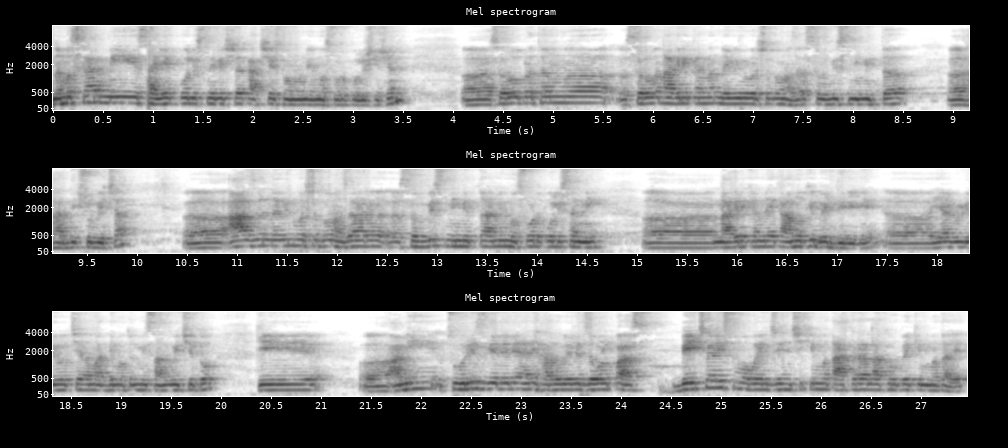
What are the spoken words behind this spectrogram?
नमस्कार मी सहाय्यक पोलीस निरीक्षक अक्षय सोनवणे मसूर पोलीस स्टेशन. सर्वप्रथम सर्व नागरिकांना नवीन वर्ष दोन हजार सव्वीस निमित्त हार्दिक शुभेच्छा. आज नवीन वर्ष दोन हजार सव्वीस निमित्त आम्ही मसवड पोलिसांनी नागरिकांना एक अनोखी भेट दिलेली आहे. या व्हिडिओच्या माध्यमातून मी सांगू इच्छितो की आम्ही चोरीस गेलेले आणि हरवलेले जवळपास बेचाळीस मोबाईल ज्यांची किंमत अकरा लाख रुपये किंमत आहे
